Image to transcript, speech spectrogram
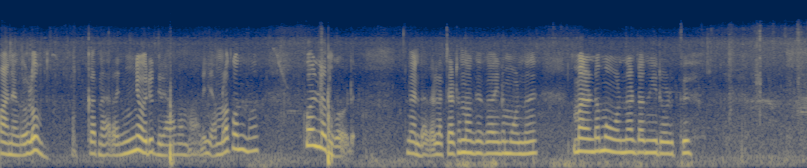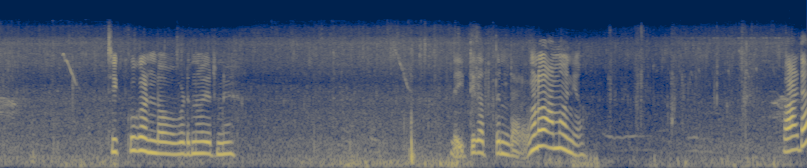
പനകളും ഒക്കെ നിറഞ്ഞ ഒരു ഗ്രാമമാണ്. നമ്മളെ കൊന്ന് കൊല്ലങ്കോട് വേണ്ട വെള്ളച്ചാട്ടം നോക്കിയൊക്കെ അതിന്റെ മുകളിൽ നിന്ന് മലയുടെ മുകളിൽ നിന്നാട്ടോ നീരൊഴുക്ക്. ചിക്കു കണ്ടോ ഇവിടുന്ന് വരുന്നു? ലൈറ്റ് കത്തുണ്ടാവും ഇങ്ങോട്ട് വാമോഞ്ഞോ വാടാ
